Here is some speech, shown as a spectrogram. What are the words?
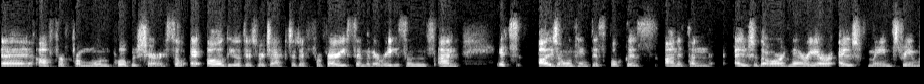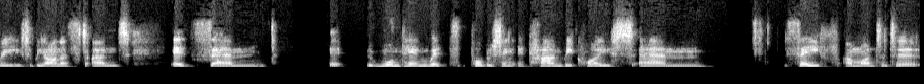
an offer from one publisher, so uh, all the others rejected it for very similar reasons. And it's I don't think this book is anything out of the ordinary or out of mainstream, really, to be honest. And it's um it, one thing with publishing, it can be quite um safe and wanting to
